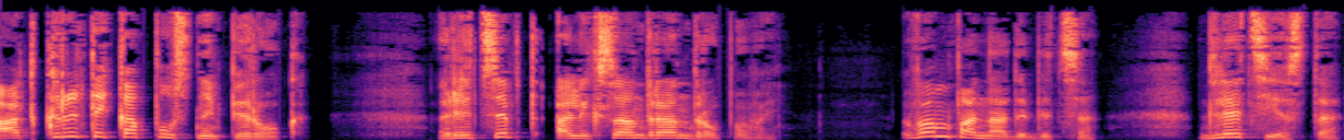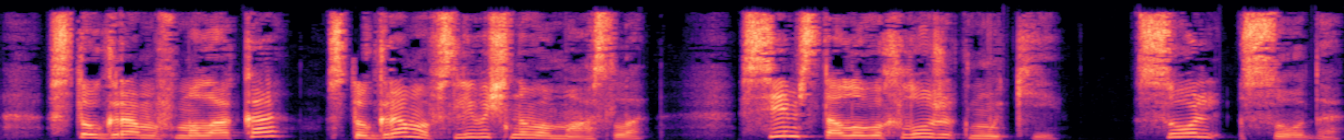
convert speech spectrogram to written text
Открытый капустный пирог. Рецепт Александры Андроповой. Вам понадобится для теста 100 граммов молока, 100 граммов сливочного масла, 7 столовых ложек муки, соль, сода.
